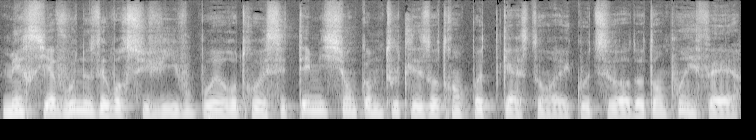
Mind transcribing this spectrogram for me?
Merci à vous de nous avoir suivis. Vous pourrez retrouver cette émission comme toutes les autres en podcast ou en écoute sur d'autant.fr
